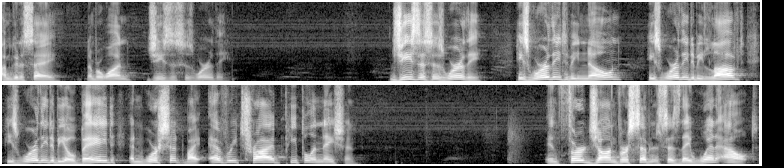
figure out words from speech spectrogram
I'm going to say number one, Jesus is worthy. Jesus is worthy. He's worthy to be known, He's worthy to be loved, He's worthy to be obeyed and worshiped by every tribe, people, and nation. In 3 John, verse 7, it says, They went out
